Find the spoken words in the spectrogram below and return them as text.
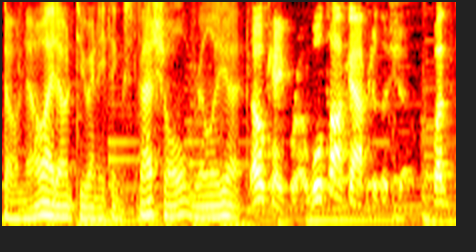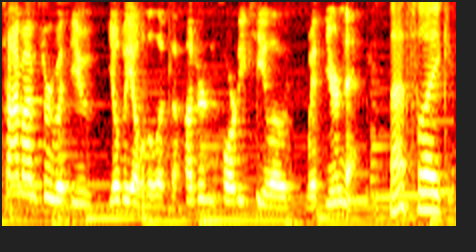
don't know. I don't do anything special, really. Uh, Okay, bro. We'll talk after the show. By the time I'm through with you, you'll be able to lift 140 kilos with your neck. that's like,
